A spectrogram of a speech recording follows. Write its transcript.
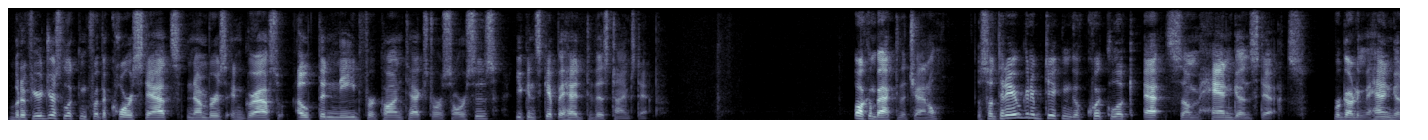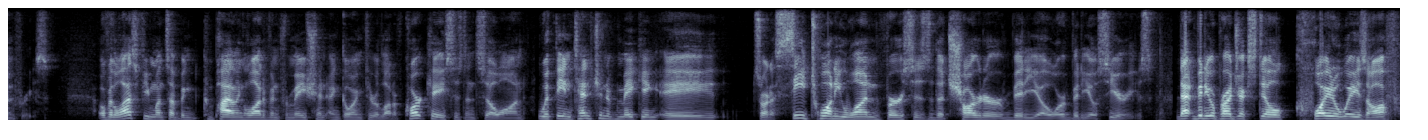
but if you're just looking for the core stats, numbers, and graphs without the need for context or sources, you can skip ahead to this timestamp. Welcome back to the channel. So today we're going to be taking a quick look at some handgun stats regarding the handgun freeze. Over the last few months, I've been compiling a lot of information and going through a lot of court cases and so on with the intention of making a sort of C21 versus the Charter video or video series. That video project's still quite a ways off.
